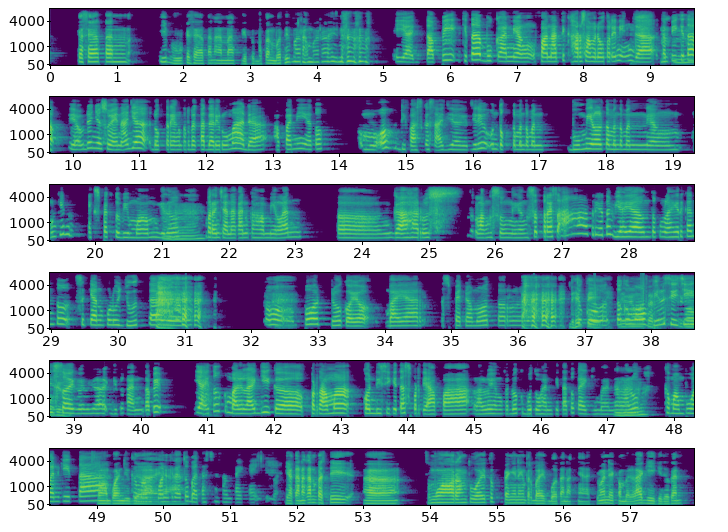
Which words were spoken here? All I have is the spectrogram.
kesehatan ibu, kesehatan anak gitu, bukan buat dimarah-marahin. Iya, tapi kita bukan yang fanatik harus sama dokter ini enggak, tapi Mm-mm. kita ya udah nyesuaiin aja dokter yang terdekat dari rumah ada apa nih atau oh di vaskes aja. Jadi untuk teman-teman bumil, teman-teman yang mungkin expect to be mom gitu, Mhm. merencanakan kehamilan eh, nggak harus langsung yang stres ah ternyata biaya untuk melahirkan tuh sekian puluh juta gitu. oh bodoh koyo bayar sepeda motor DP, tuku mobil sih cisoy gitu, gitu kan tapi ya itu kembali lagi ke pertama kondisi kita seperti apa lalu yang kedua kebutuhan kita tuh kayak gimana lalu Mhm. kemampuan kita kemampuan juga kemampuan ya. kita tuh batasnya sampai kayak gimana Ya karena kan pasti eh, semua orang tua itu pengen yang terbaik buat anaknya. Cuman ya kembali lagi gitu kan.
